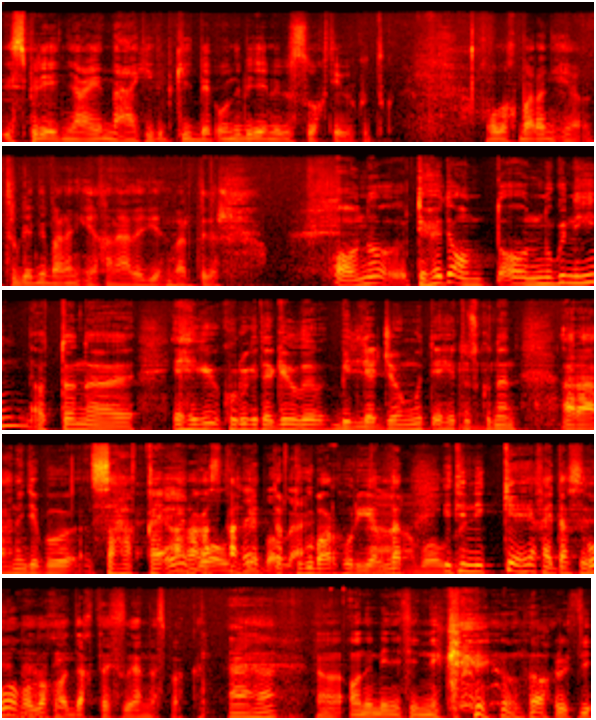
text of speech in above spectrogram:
испредняйын на кидип кидбеп. Оны биреме бир суак тип күдүк. Олох баран түргенди баран хе ханада диен бартыгар. Onu tehede onnugun hin otton ehege kuru geterge biller jongut ehe tuskunan arahını je bu aragas tugu bar huriyallar. Баккын. Aha. Оны мен итинник, оны арыти,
